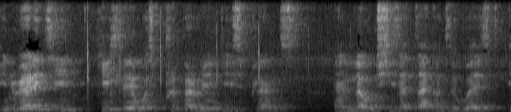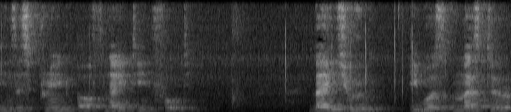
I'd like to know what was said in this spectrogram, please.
In reality, Hitler was preparing his plans and launched his attack on the West in the spring of 1940. By June, he was master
